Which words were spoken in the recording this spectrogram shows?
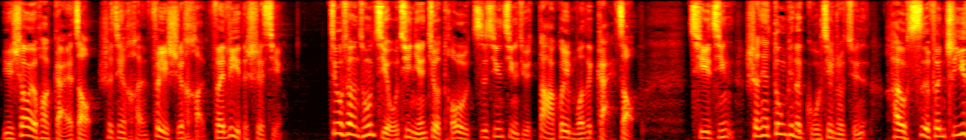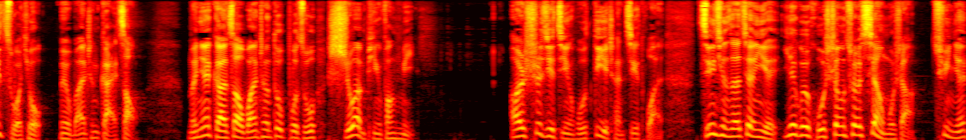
与商业化改造是件很费时、很费力的事情。就算从九七年就投入资金进去大规模的改造，迄今沙田东片的古建筑群还有四分之一左右没有完成改造，每年改造完成都不足十万平方米。而世纪锦湖地产集团仅仅在建业燕归湖商圈项目上，去年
